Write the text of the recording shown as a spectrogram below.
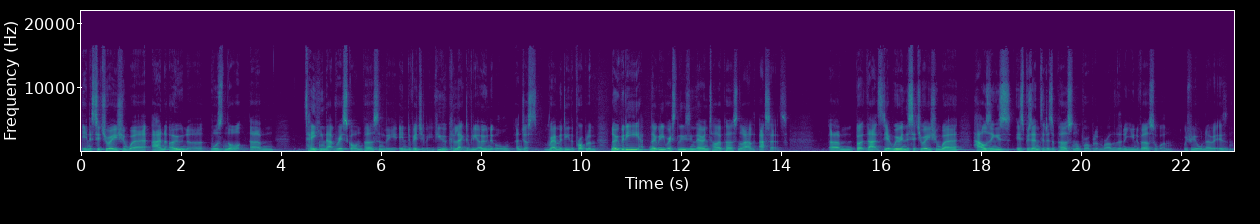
in a situation where an owner was not um, taking that risk on personally, individually. If you could collectively own it all and just remedy the problem, nobody nobody risked losing their entire personal assets. Um, but that's yeah, we're in the situation where housing is is presented as a personal problem rather than a universal one, which we all know it isn't.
